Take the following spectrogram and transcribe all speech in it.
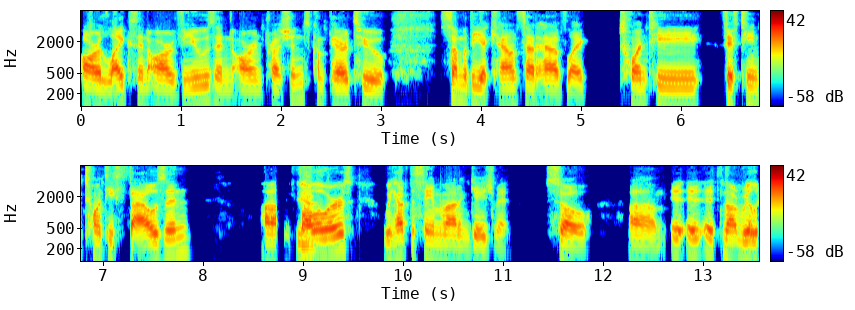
our likes and our views and our impressions compared to some of the accounts that have like 20 15 20,000 uh, yeah. followers we have the same amount of engagement so um, it, it's not really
